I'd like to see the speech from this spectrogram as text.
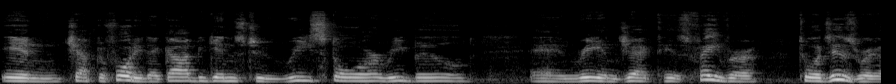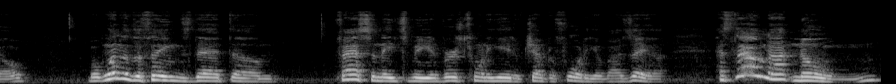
in chapter 40 that God begins to restore, rebuild, and re-inject his favor towards Israel. But one of the things that um, fascinates me in verse 28 of chapter 40 of Isaiah, hast thou not known,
